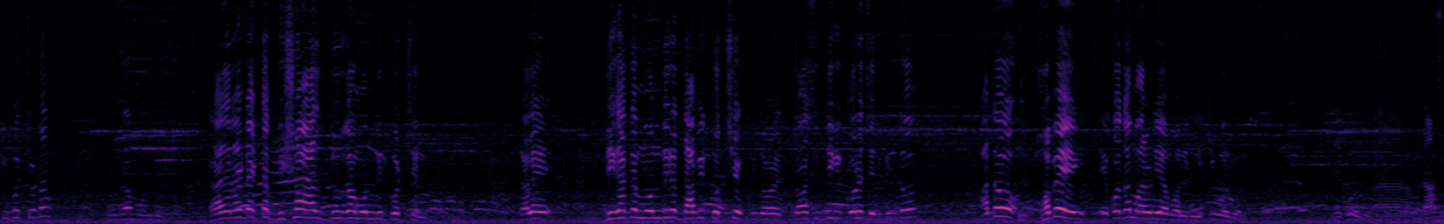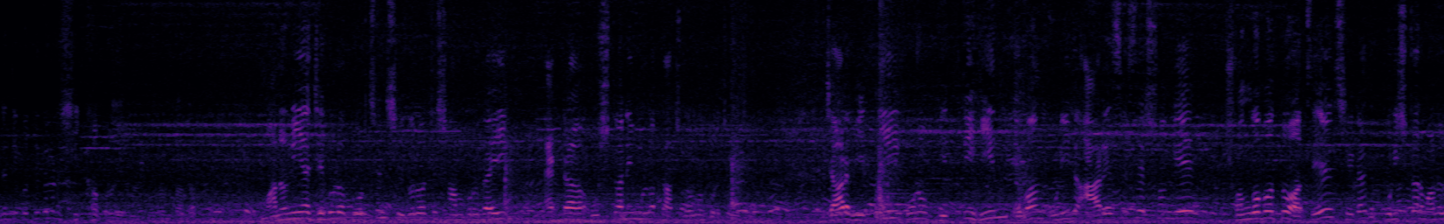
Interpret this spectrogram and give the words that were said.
কি করছে ওটা? দুর্গা মন্দির রাজারহাটে একটা বিশাল দুর্গা মন্দির করছেন। তাহলে দীঘাতে মন্দিরের দাবি করছে তহসিদ্দিকি করেছেন, কিন্তু আদৌ হবে? একথা মাননীয়া বলেননি, কি বলবেন? দেখুন রাজনীতি করতে গেলে শিক্ষা প্রয়োজন মাননীয় যেগুলো করছেন, সেগুলো হচ্ছে সাম্প্রদায়িক একটা উস্কানিমূলক কাজকর্ম করে চলেছে। যার ভিত্তি কোনো ভিত্তিহীন এবং উনি যে আরএসএস এর সঙ্গে সঙ্গবদ্ধ আছে সেটাকে পরিষ্কার মানুষ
